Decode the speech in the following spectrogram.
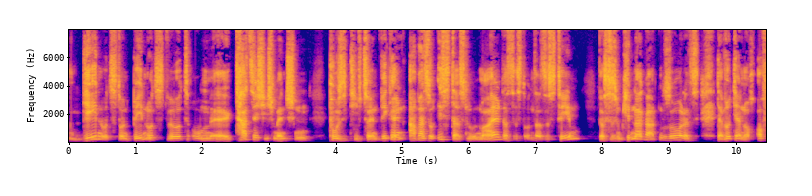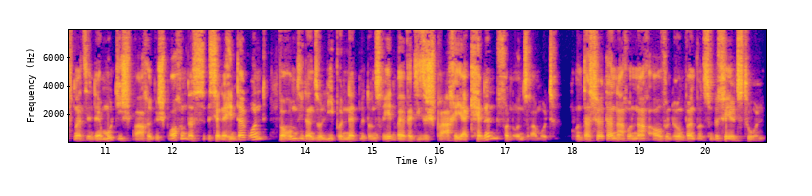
genutzt und benutzt wird, um äh, tatsächlich Menschen positiv zu entwickeln. Aber so ist das nun mal. Das ist unser System. Das ist im Kindergarten so. Das, da wird ja noch oftmals in der Muttisprache gesprochen. Das ist ja der Hintergrund, warum sie dann so lieb und nett mit uns reden, weil wir diese Sprache ja kennen von unserer Mutter. Und das hört dann nach und nach auf und irgendwann wird es ein Befehlston. Und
